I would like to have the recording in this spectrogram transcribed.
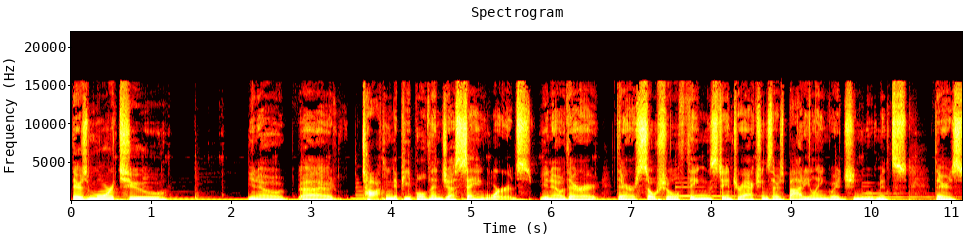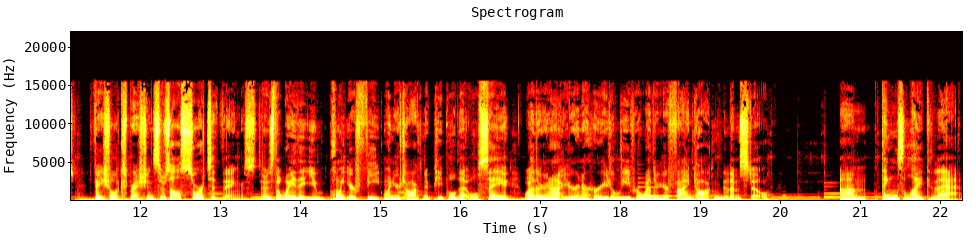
there's more to, you know, uh, talking to people than just saying words. You know, there are there are social things to interactions. There's body language and movements there's facial expressions, there's all sorts of things. There's the way that you point your feet when you're talking to people that will say whether or not you're in a hurry to leave or whether you're fine talking to them still. Um, things like that.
